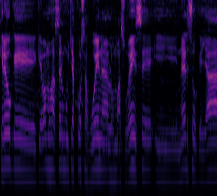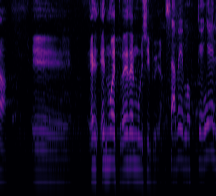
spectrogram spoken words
Creo que, vamos a hacer muchas cosas buenas los mazoenses y Nelson que ya eh, es, es nuestro, es del municipio ya. Sabemos que en él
